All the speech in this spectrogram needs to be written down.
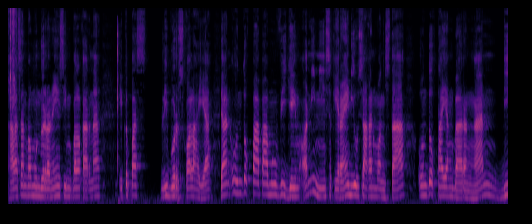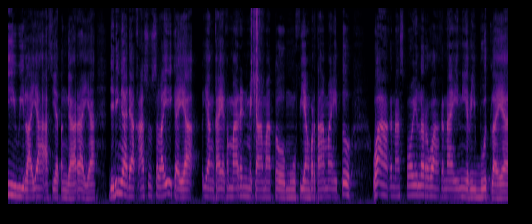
Alasan pemundurannya simpel karena itu pas libur sekolah ya. Dan untuk Papa Movie Game On ini sekiranya diusahakan Monster untuk tayang barengan di wilayah Asia Tenggara ya. Jadi nggak ada kasus lagi kayak yang kayak kemarin Mekamato movie yang pertama itu Wah kena spoiler, wah kena ini ribut lah ya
